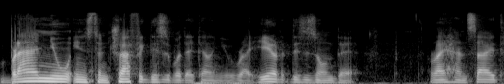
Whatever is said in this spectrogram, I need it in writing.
brand new instant traffic. This is what they're telling you right here. This is on the right hand side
